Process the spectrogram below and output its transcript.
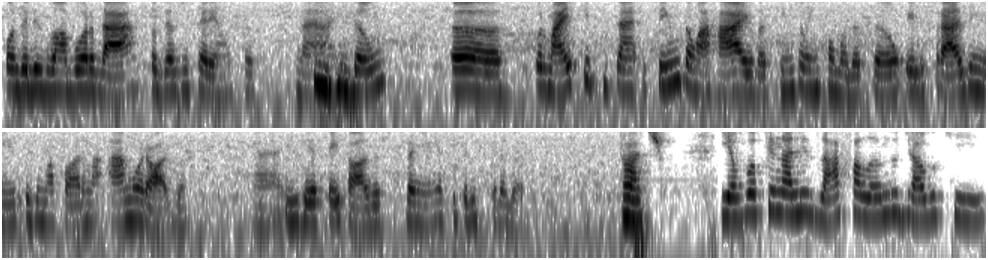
quando eles vão abordar sobre as diferenças, né? Uhum. Então, uh, por mais que né, sintam a raiva, sintam a incomodação, eles trazem isso de uma forma amorosa né, e respeitosas. Para mim é super inspirador. Ótimo. E eu vou finalizar falando de algo que,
